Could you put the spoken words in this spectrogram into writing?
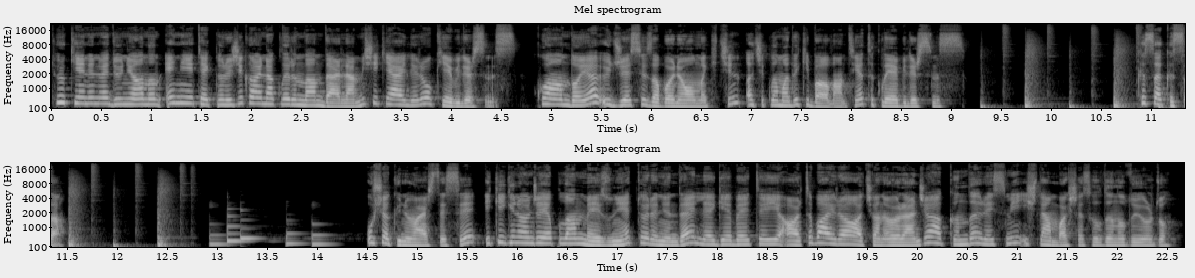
Türkiye'nin ve dünyanın en iyi teknoloji kaynaklarından derlenmiş hikayeleri okuyabilirsiniz. Kuando'ya ücretsiz abone olmak için açıklamadaki bağlantıya tıklayabilirsiniz. Kısa kısa Uşak Üniversitesi, iki gün önce yapılan mezuniyet töreninde LGBTİ artı bayrağı açan öğrenci hakkında resmi işlem başlatıldığını duyurdu.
